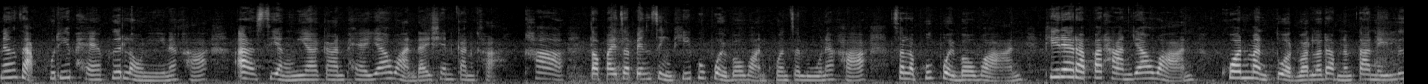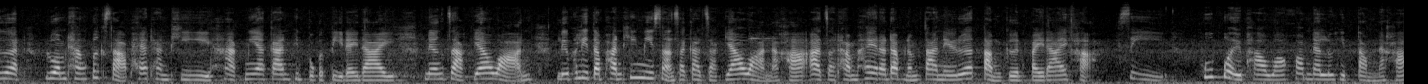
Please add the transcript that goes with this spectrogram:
เนื่องจากผู้ที่แพ้พืชเหล่านี้นะคะ อาจเสี่ยงมีอาการแพ้ยาหวานได้เช่นกันค่ะ ค่ะ ต่อไปจะเป็นสิ่งที่ผู้ป่วยเบาหวานควรจะรู้นะคะสำหรับผู้ป่วยเบาหวานที่ได้รับประทานย่าหวานควรหมั่นตรวจวัดระดับน้ำตาลในเลือด รวมทั้งปรึกษาแพทย์ทันที หากมีอาการผิดปกติใด ๆ เนื่องจากย่าหวาน หรือผลิตภัณฑ์ที่มีสารสกัดจากย่าหวานนะคะ อาจจะทำให้ระดับน้ำตาลในเลือดต่ำเกินไปได้ค่ะ 4. ผู้ป่วยภาวะความดันโลหิตต่ำนะคะ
